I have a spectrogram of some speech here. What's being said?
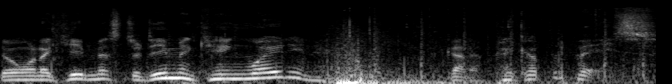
Don't want to keep Mr. Demon King waiting. Gotta pick up the pace.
